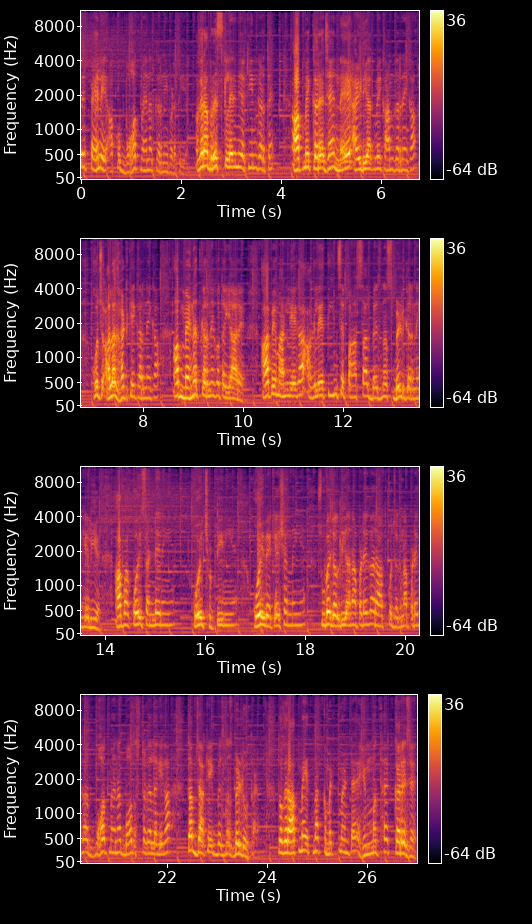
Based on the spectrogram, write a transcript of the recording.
से पहले आपको बहुत मेहनत करनी पड़ती है। अगर आप रिस्क लेने में यकीन करते हैं आप में करेज है नए आइडिया पे काम करने का, कुछ अलग हटके करने का। आप मेहनत करने को तैयार है। आप ये मान लीजिएगा, अगले तीन से पाँच साल बिज़नेस बिल्ड करने के लिए आपका कोई संडे नहीं है, कोई छुट्टी नहीं है, कोई वेकेशन नहीं है। सुबह जल्दी आना पड़ेगा, रात को जगना पड़ेगा, बहुत मेहनत, बहुत स्ट्रगल लगेगा, तब जाके एक बिज़नेस बिल्ड होता है। तो अगर आप में इतना कमिटमेंट है, हिम्मत है करेज है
